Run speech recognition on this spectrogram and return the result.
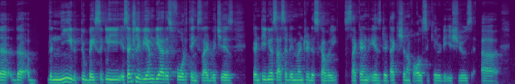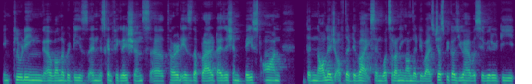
the the the need to basically essentially vmdr is four things right which is continuous asset inventory discovery second is detection of all security issues uh, including uh, vulnerabilities and misconfigurations uh, third is the prioritization based on the knowledge of the device and what's running on the device. Just because you have a severity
